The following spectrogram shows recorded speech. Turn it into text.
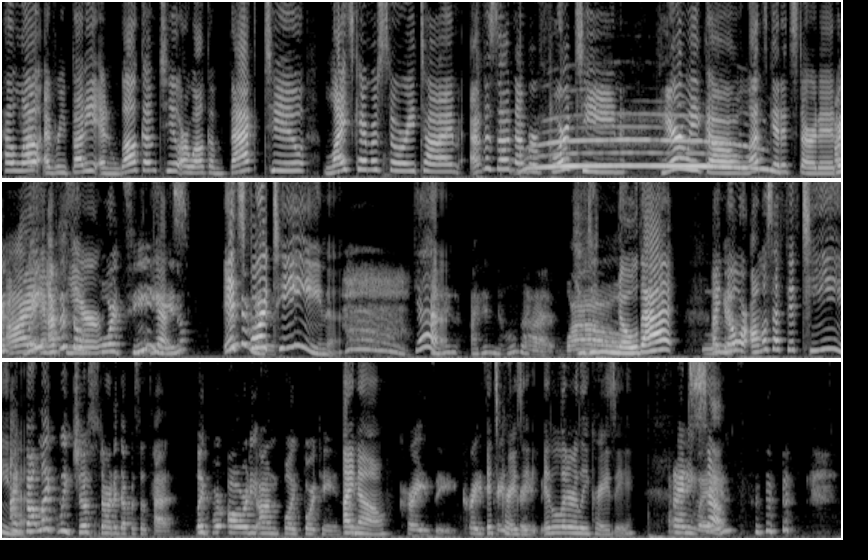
Hello, everybody, and welcome to or welcome back to Lights Camera Story Time, episode number fourteen. Here we go. Let's get it started. Are- I wait, am episode here. fourteen. Yes, it's a minute. fourteen. I Yeah, didn't, I didn't know that. Wow. you didn't know that? Look I at- know we're almost at fifteen. I felt like we just started episode ten. Like we're already on like fourteen. I I'm know. Crazy, crazy. It's crazy. It literally crazy. Anyways. So-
